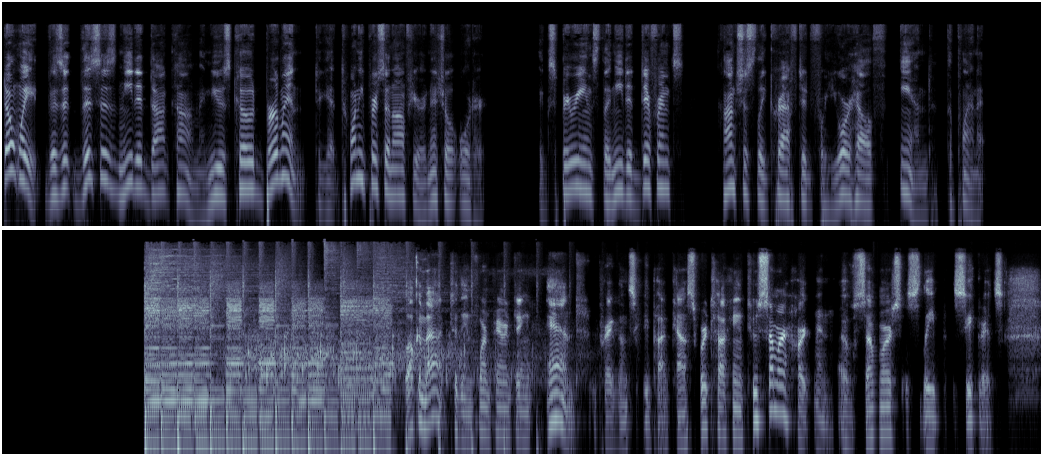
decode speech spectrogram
Don't wait. Visit thisisneeded.com and use code Berlin to get 20% off your initial order. Experience the needed difference, consciously crafted for your health and the planet. Welcome back to the Informed Parenting and Pregnancy podcast. We're talking to Summer Hartman of Summer's Sleep Secrets.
